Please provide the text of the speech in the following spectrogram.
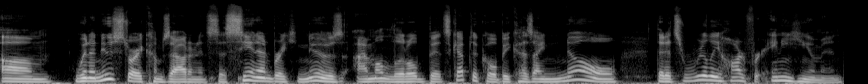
um, when a news story comes out and it says CNN breaking news, I'm a little bit skeptical because I know that it's really hard for any human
